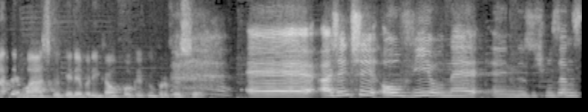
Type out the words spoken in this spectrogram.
matemática, eu queria brincar um pouco aqui com o professor. É, a gente ouviu, né, nos últimos anos,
